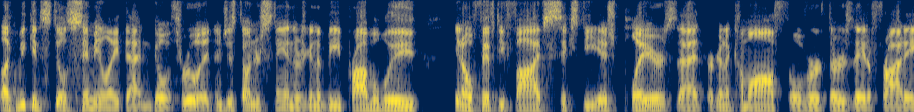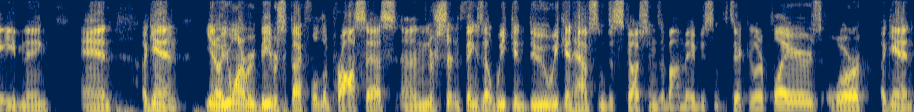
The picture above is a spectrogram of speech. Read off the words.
like we can still simulate that and go through it and just understand there's going to be probably you know 55 60 ish players that are going to come off over thursday to friday evening. And again you know you want to be respectful of the process and there's certain things that we can do. We can have some discussions about maybe some particular players or again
